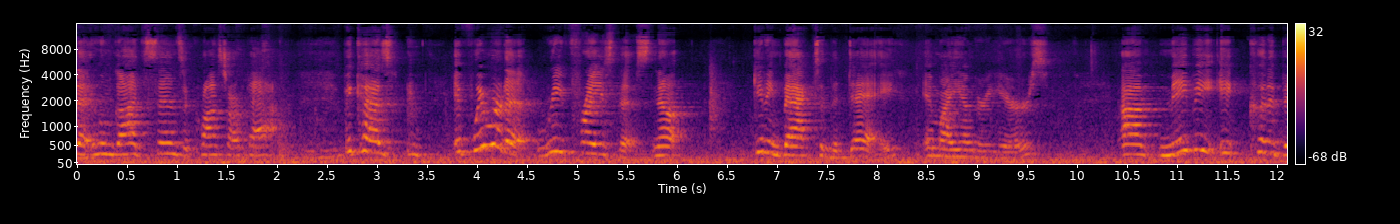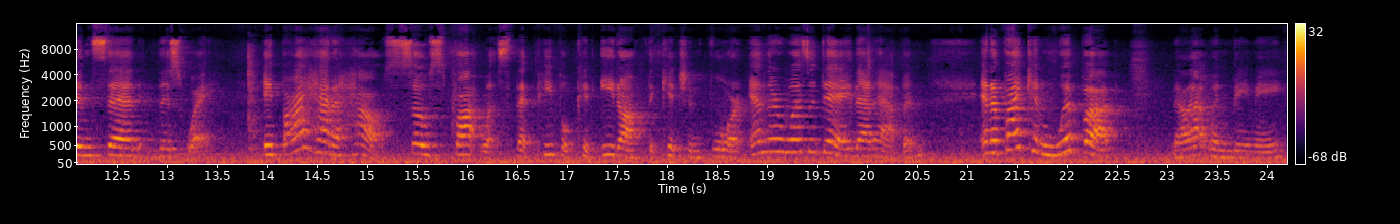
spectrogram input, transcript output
that whom God sends across our path. Because if we were to rephrase this, now getting back to the day in my younger years, um, maybe it could have been said this way. If I had a house so spotless that people could eat off the kitchen floor, and there was a day that happened, and if I can whip up now that wouldn't be me.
